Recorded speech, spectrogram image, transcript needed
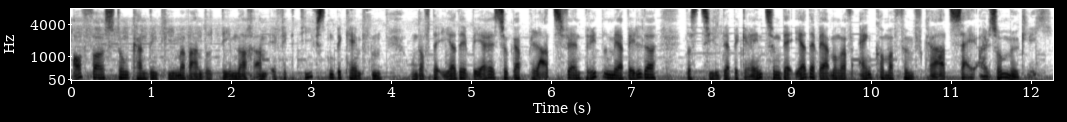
Aufforstung kann den Klimawandel demnach am effektivsten bekämpfen und auf der Erde wäre sogar Platz für ein Drittel mehr Wälder. Das Ziel der Begrenzung der Erderwärmung auf 1,5 Grad sei also möglich.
